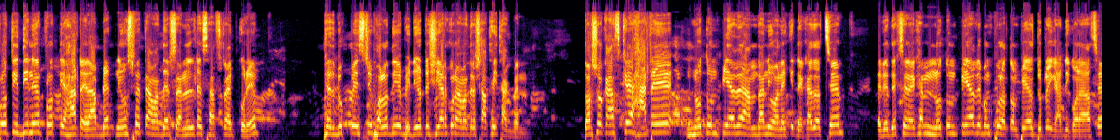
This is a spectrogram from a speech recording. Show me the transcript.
প্রতিদিনের প্রতি হাটের আপডেট নিউজ পেতে আমাদের চ্যানেলটি সাবস্ক্রাইব করে ফেসবুক পেজটি ফলো দিয়ে ভিডিওটি শেয়ার করে আমাদের সাথেই থাকবেন। দর্শক, আজকে হাটে নতুন পেঁয়াজের আমদানি অনেকই দেখা যাচ্ছে। যে দেখছেন, এখানে নতুন পেঁয়াজ এবং পুরাতন পেঁয়াজ দুটোই গাদি করা আছে।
